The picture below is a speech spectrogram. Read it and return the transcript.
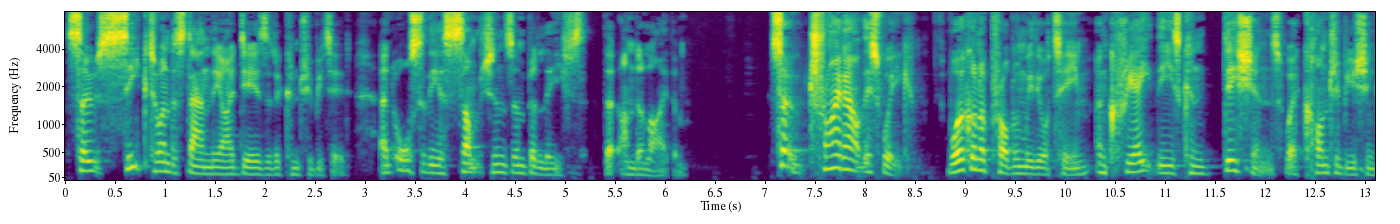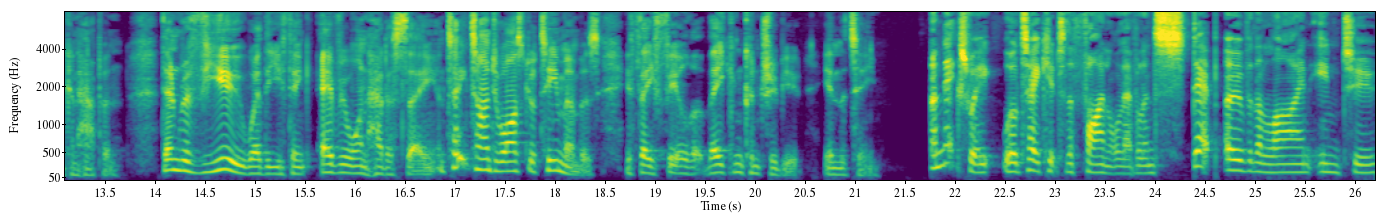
So seek to understand the ideas that are contributed and also the assumptions and beliefs that underlie them. So try it out this week. Work on a problem with your team and create these conditions where contribution can happen. Then review whether you think everyone had a say and take time to ask your team members if they feel that they can contribute in the team. And next week, we'll take it to the final level and step over the line into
